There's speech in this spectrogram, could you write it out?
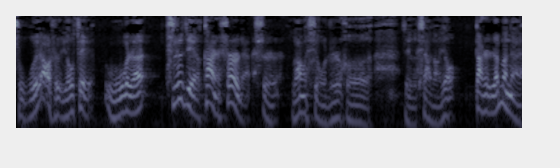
主要是由这五个人直接干事的是王修之和这个夏曾佑，但是人们呢，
